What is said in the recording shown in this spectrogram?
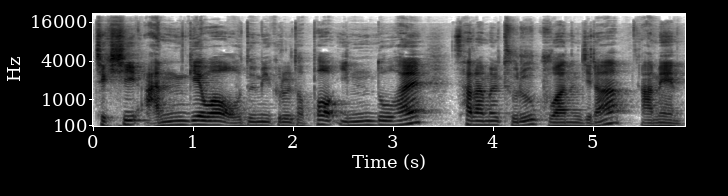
즉시 안개와 어둠이 그를 덮어 인도할 사람을 두루 구하는지라 아멘.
